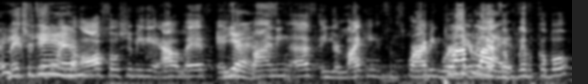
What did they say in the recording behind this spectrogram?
Eight Make to sure you're going to all social media outlets and Yes. you're finding us and you're liking and subscribing Plop wherever that's Live. applicable.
